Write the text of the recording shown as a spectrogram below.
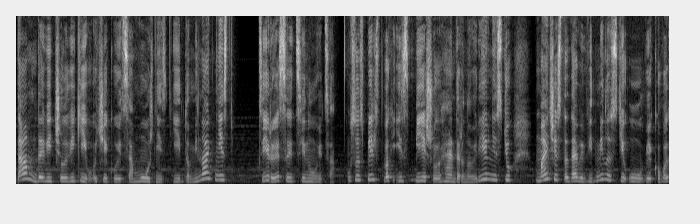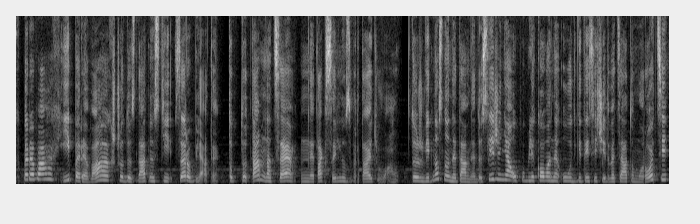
Там, де від чоловіків очікується мужність і домінантність. Ці риси цінуються. У суспільствах із більшою гендерною рівністю менші статеві відмінності у вікових перевагах і перевагах щодо здатності заробляти. Тобто там на це не так сильно звертають увагу. Тож відносно недавнє дослідження, опубліковане у 2020 році.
